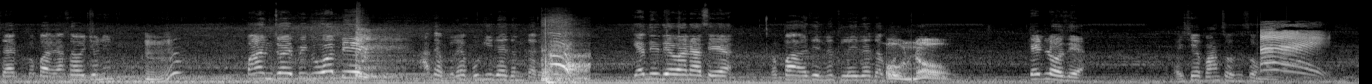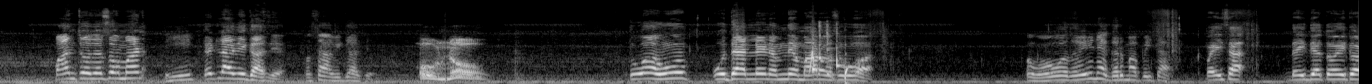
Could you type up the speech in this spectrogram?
સાહેબ કપા વેસા જો ને પાંચસો પીધું હો બે. આ તો ભલે ભૂગી જાય તમ તારે. કેદી દેવાના છે. કપા હજી નથી લઈ જતા. કેટલો છે? હશે પાંચસો છસો. પાંચસો છસો મણ કેટલા વીઘા છે? પચાસ વીઘા છે. તું આ હું ઉધાર લઈને અમને મારો છું. તો હોવો જોઈએ ને ઘરમાં પૈસા. પૈસા દઈ દેતો હોય તો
